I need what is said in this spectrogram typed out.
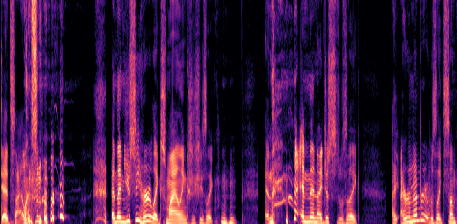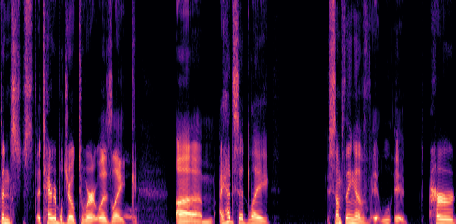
Dead silence in the room, and then you see her like smiling. So she's like, mm-hmm. and then, and then I just was like, I, I remember it was like something a terrible joke to where it was like oh. Um I had said like something of it, it her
